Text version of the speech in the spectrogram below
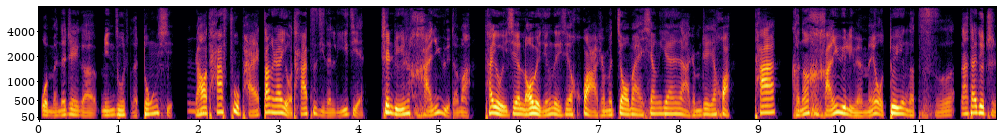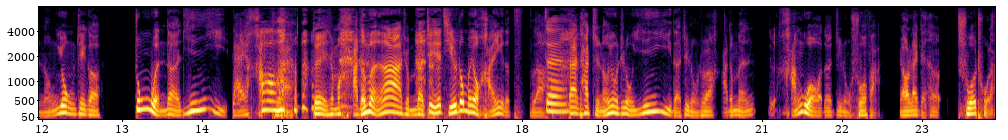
我们的这个民族的东西。嗯然后他复排，当然有他自己的理解，甚至于是韩语的嘛，他有一些老北京的一些话，什么叫卖香烟啊，什么这些话，他可能韩语里面没有对应的词，那他就只能用这个中文的音译来喊出来。对，什么哈德门啊 什么的，这些其实都没有韩语的词啊。对，但是他只能用这种音译的这种说哈德门韩国的这种说法，然后来给他说出来。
